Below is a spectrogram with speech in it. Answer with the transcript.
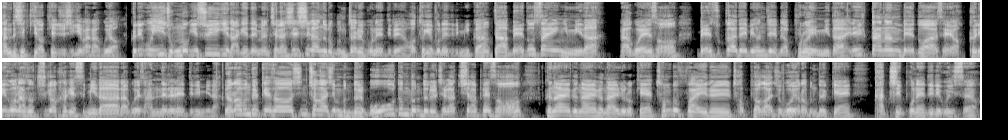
반드시 기억해 주시기 바라고요. 그리고 이 종목이 수익이 나게 되면 제가 실시간으로 문자를 보내드려요. 어떻게 보내드립니까? 자, 매도 사인입니다. 라고 해서 매수가 대비 현재 몇 프로입니다. 일단은 매도하세요. 그리고 나서 추격하겠습니다. 라고 해서 안내를 해드립니다. 여러분들께서 신청하신 분들 모든 분들을 제가 취합해서 그날 그날 그날 이렇게 첨부 파일을 접혀가지고 여러분들께 같이 보내드리고 있어요.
